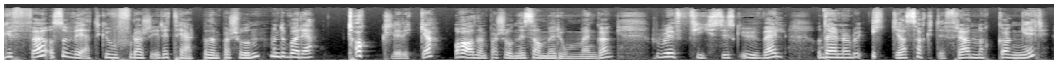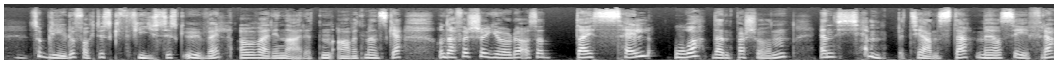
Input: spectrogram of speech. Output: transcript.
guffe, og så vet du ikke hvorfor du er så irritert på den personen, men du bare takler ikke å ha den personen i samme rom engang, du blir fysisk uvel, og det er når du ikke har sagt ifra nok ganger, så blir du faktisk fysisk uvel av å være i nærheten av et menneske, og derfor så gjør du altså deg selv og den personen en kjempetjeneste med å si ifra.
